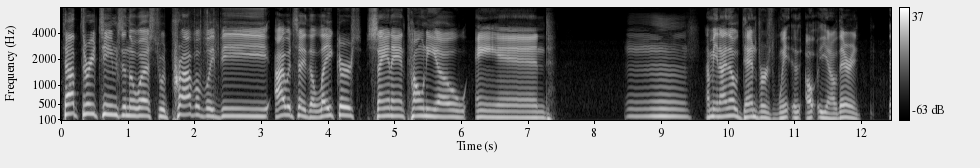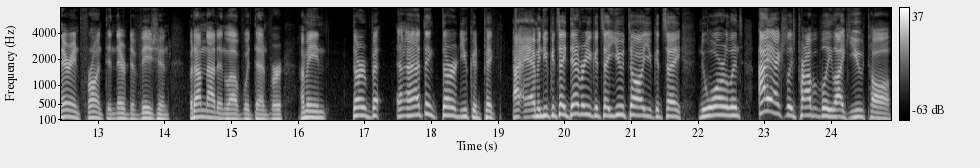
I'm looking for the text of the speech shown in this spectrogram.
Top three teams in the West would probably be, I would say, the Lakers, San Antonio, and... Mm, I mean, I know Denver's win, oh, you know, they're in they're in front in their division, but I'm not in love with Denver. I mean, third I think third you could pick I, I mean, you could say Denver, you could say Utah, you could say New Orleans. I actually probably like Utah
